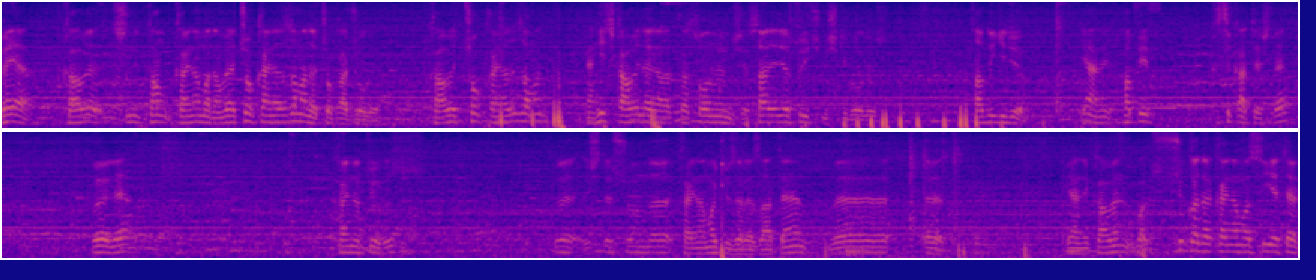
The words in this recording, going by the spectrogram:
Veya kahve şimdi tam kaynamadan veya çok kaynadığı zaman da çok acı oluyor. Kahve çok kaynadığı zaman yani hiç kahveyle alakası olmayan bir şey. Sadece su içmiş gibi oluyorsun. Tadı gidiyor. Yani hafif kısık ateşle böyle kaynatıyoruz. Ve işte şu anda kaynamak üzere zaten ve evet. Yani kahven bak şu kadar kaynaması yeterli.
